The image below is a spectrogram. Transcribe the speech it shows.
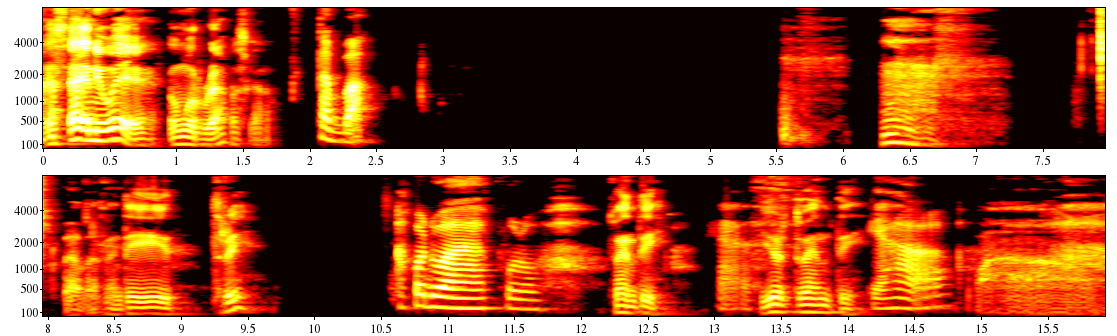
Eh, eh, anyway, umur berapa sekarang? Tebak. Hmm. Berapa? 23? Aku 20. 20? Yes. You're 20? Ya. Yeah. Wow.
